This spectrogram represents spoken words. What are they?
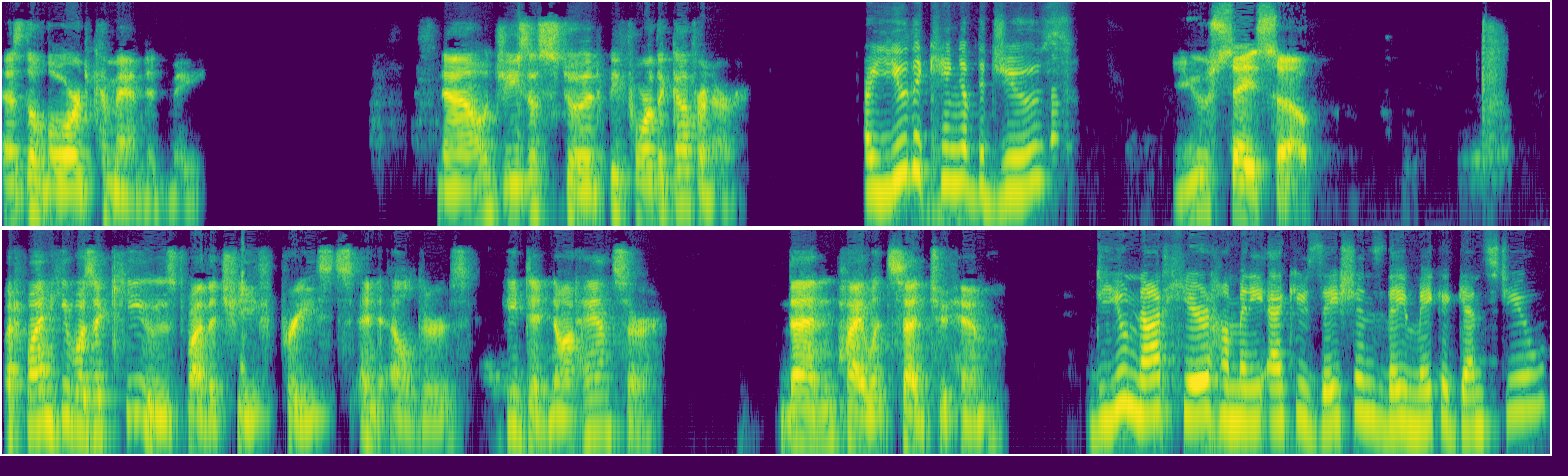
as the Lord commanded me. Now Jesus stood before the governor. Are you the king of the Jews? You say so. But when he was accused by the chief priests and elders, he did not answer. Then Pilate said to him, Do you not hear how many accusations they make against you?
